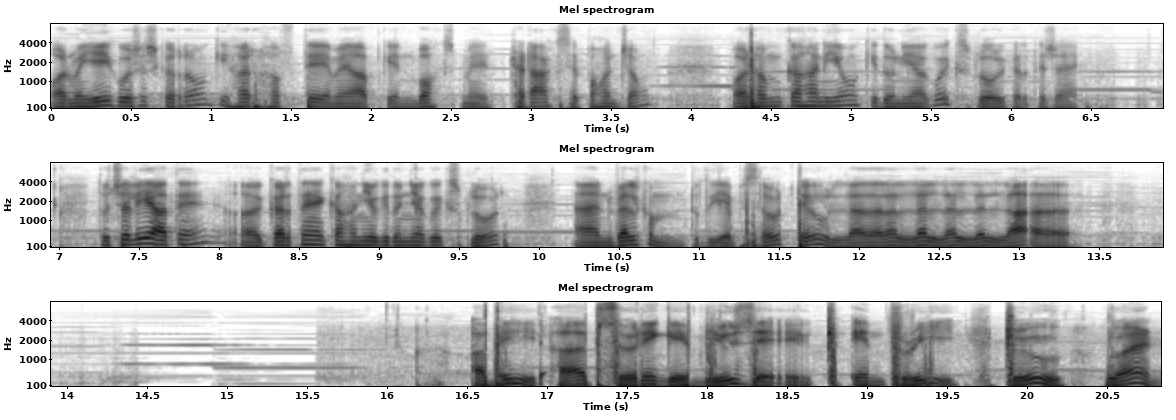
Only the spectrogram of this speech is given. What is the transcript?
और मैं यही कोशिश कर रहा हूँ कि हर हफ़्ते मैं आपके इनबॉक्स में ठटाक से पहुँच जाऊँ और हम कहानियों की दुनिया को एक्सप्लोर करते जाएँ। तो चलिए आते हैं करते हैं कहानियों की दुनिया को explore and welcome to the episode ला ला ला ला ला ला अभी आप सुनेंगे music in three, two, one.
